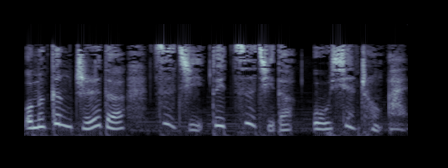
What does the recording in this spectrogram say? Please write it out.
我们更值得自己对自己的无限宠爱。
